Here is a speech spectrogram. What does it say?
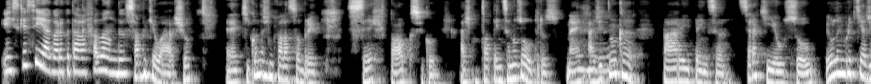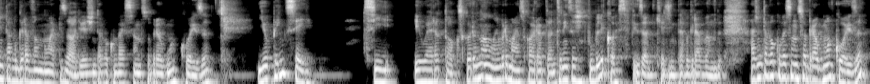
eu esqueci agora que eu tava falando. Sabe o que eu acho? É que quando a gente fala sobre ser tóxico, a gente só pensa nos outros, né? Uhum. A gente uhum. nunca para e pensa, será que eu sou? Eu lembro que a gente tava gravando um episódio e a gente tava conversando sobre alguma coisa e eu pensei se eu era tóxico. Eu não lembro mais qual era o sei nem se a gente publicou esse episódio que a gente tava gravando. A gente tava conversando sobre alguma coisa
